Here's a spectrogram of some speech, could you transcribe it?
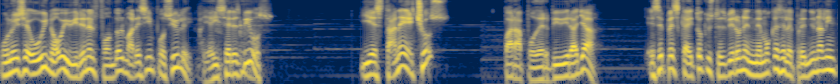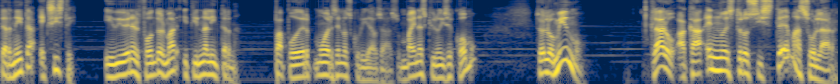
Uno dice, uy, no, vivir en el fondo del mar es imposible. Ahí hay seres vivos. Y están hechos para poder vivir allá. Ese pescadito que ustedes vieron en Nemo que se le prende una linternita, existe. Y vive en el fondo del mar y tiene una linterna para poder moverse en la oscuridad. O sea, son vainas que uno dice, ¿cómo? Entonces, lo mismo. Claro, acá en nuestro sistema solar,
